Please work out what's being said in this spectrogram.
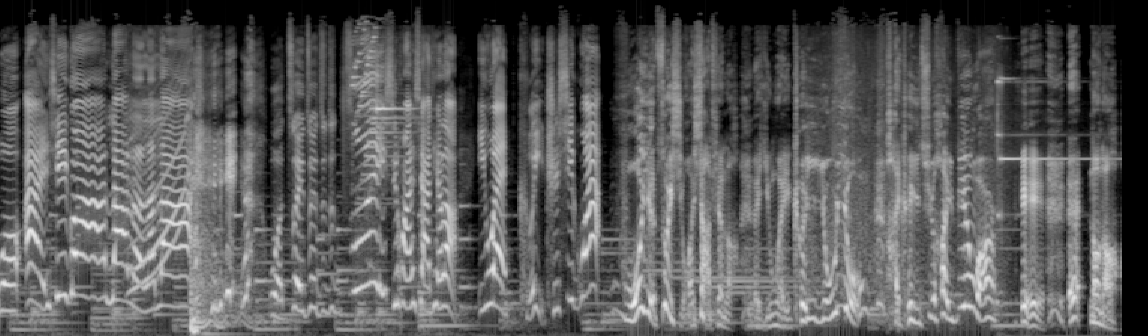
我爱西瓜，啦啦啦啦！我最最最最最喜欢夏天了，因为可以吃西瓜。我也最喜欢夏天了，因为可以游泳，还可以去海边玩。嘿嘿，哎，闹闹，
